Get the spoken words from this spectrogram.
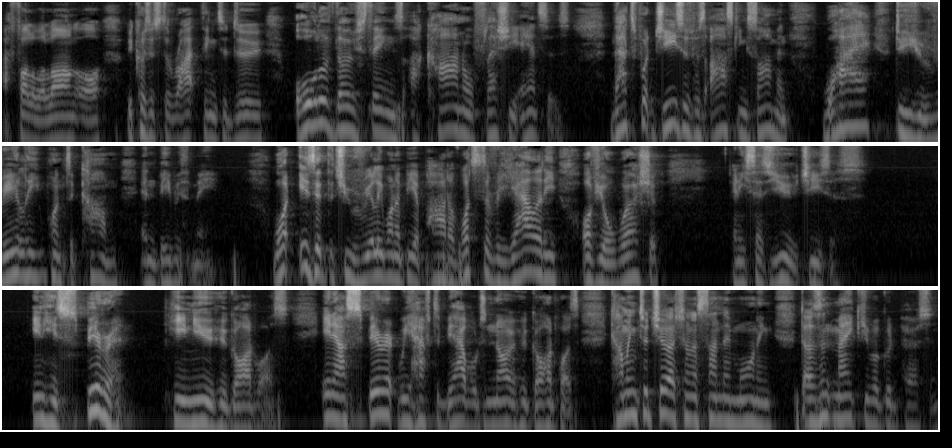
I follow along, or because it's the right thing to do. All of those things are carnal, fleshy answers. That's what Jesus was asking Simon. Why do you really want to come and be with me? What is it that you really want to be a part of? What's the reality of your worship? And he says, You, Jesus in his spirit, he knew who God was. In our spirit, we have to be able to know who God was. Coming to church on a Sunday morning doesn't make you a good person.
